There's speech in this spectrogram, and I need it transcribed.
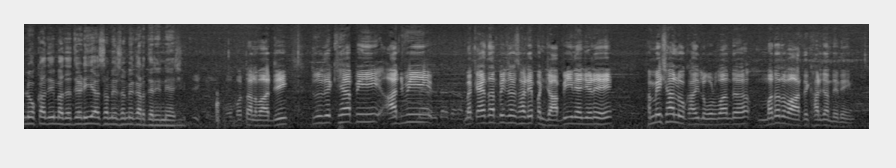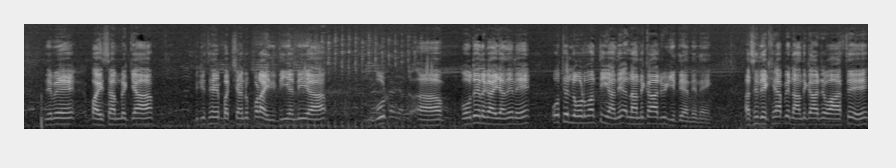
ਲੋਕਾਂ ਦੀ ਮਦਦ ਜਿਹੜੀ ਆ ਸਮੇਂ-ਸਮੇਂ ਕਰਦੇ ਰਹਿੰਦੇ ਆ ਜੀ। ਬਹੁਤ ਬਹੁਤ ਧੰਨਵਾਦ ਜੀ। ਤੁਸੀਂ ਦੇਖਿਆ ਵੀ ਅੱਜ ਵੀ ਮੈਂ ਕਹਿੰਦਾ ਵੀ ਜਿਹੜੇ ਸਾਡੇ ਪੰਜਾਬੀ ਨੇ ਜਿਹੜੇ, ਹਮੇਸ਼ਾ ਲੋਕਾਂ ਦੀ ਲੋੜਵੰਦ ਮਦਦ ਵਾਸਤੇ ਖੜ ਜਾਂਦੇ ਨੇ। ਜਿਵੇਂ ਭਾਈ ਸਾਹਿਬ ਨੇ ਕਿਹਾ ਵੀ ਜਿੱਥੇ ਬੱਚਿਆਂ ਨੂੰ ਪੜ੍ਹਾਈ ਦਿੱਤੀ ਜਾਂਦੀ ਆ, ਬੂਟ ਪੌਦੇ ਲਗਾਏ ਜਾਂਦੇ ਨੇ, ਉੱਥੇ ਲੋੜਵੰਦ ਧੀਆਂ ਦੇ ਆਨੰਦ ਕਾਰਜ ਵੀ ਕੀਤੇ ਜਾਂਦੇ ਨੇ। ਅਸੀਂ ਦੇਖਿਆ ਵੀ ਆਨੰਦ ਕਾਰਜ ਵਾਸਤੇ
